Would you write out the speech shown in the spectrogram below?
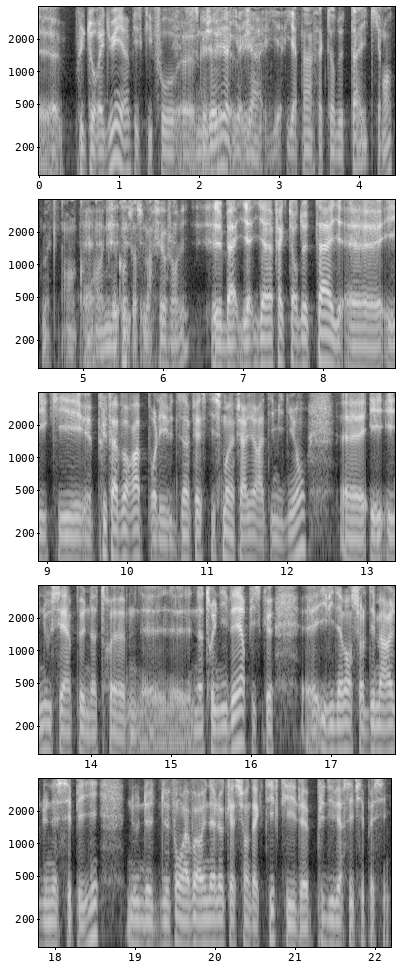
euh, plutôt réduits, hein, puisqu'il faut. Euh, ce que j'allais dire, il n'y a, a, a, pas un facteur de taille qui rentre en, compte sur ce marché aujourd'hui? bah, Il y, y, a un facteur de taille et qui est plus favorable pour les investissements inférieurs à 10 millions. Et, et, nous, c'est un peu notre notre univers, puisque évidemment sur le démarrage d'une SCPI, nous devons avoir une allocation d'actifs qui est le plus diversifiée possible.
